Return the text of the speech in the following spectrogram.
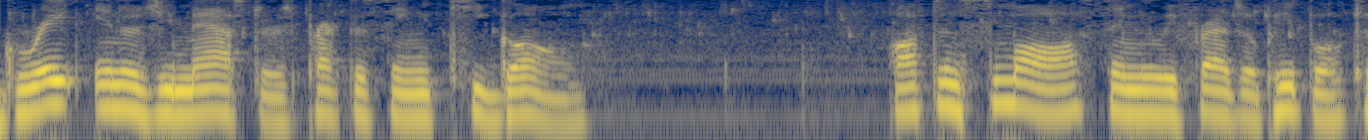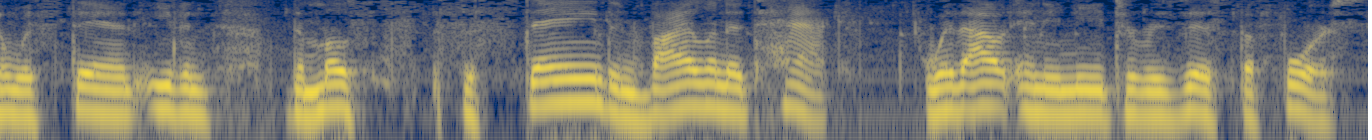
great energy masters practicing Qigong. Often small, seemingly fragile people can withstand even the most sustained and violent attack without any need to resist the force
